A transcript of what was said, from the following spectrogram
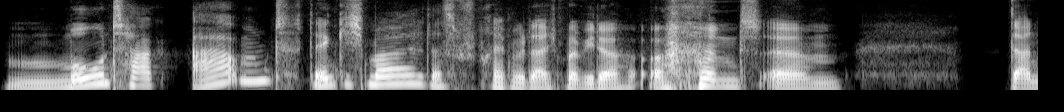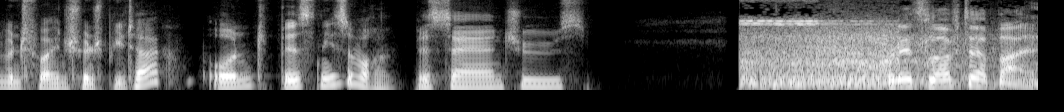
Montagabend, denke ich mal. Das besprechen wir gleich mal wieder. Und ähm, dann wünschen wir euch einen schönen Spieltag und bis nächste Woche. Bis dann, tschüss. Und jetzt läuft der Ball.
